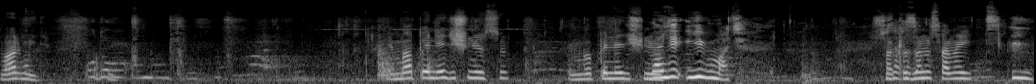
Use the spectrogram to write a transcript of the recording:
Var mıydı? O da Mbappe ne düşünüyorsun? Mbappe ne düşünüyorsun? Bence iyi bir maç. Sakızını sana it.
